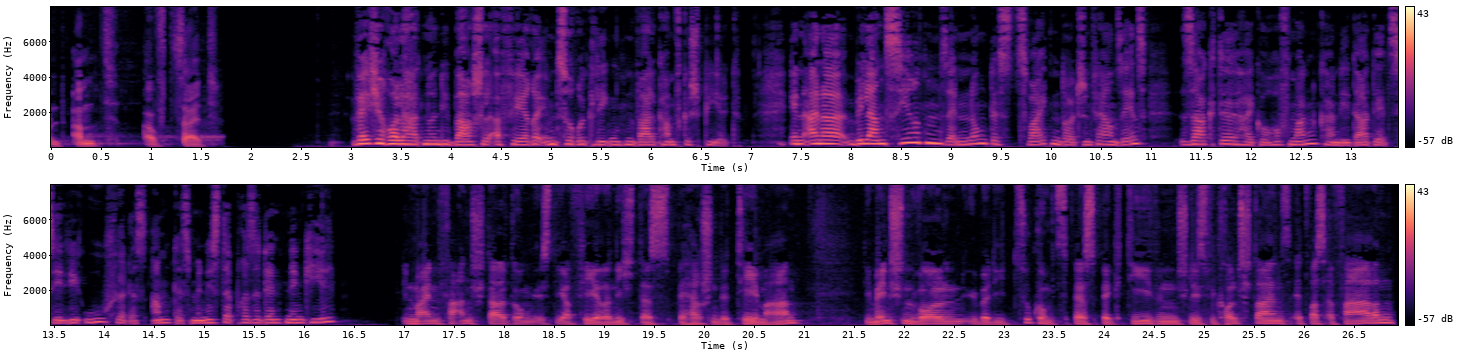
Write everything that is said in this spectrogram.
und Amt auf Zeit. Welche Rolle hat nun die Barschel-Affäre im zurückliegenden Wahlkampf gespielt? In einer bilanzierenden Sendung des zweiten deutschen Fernsehens sagte Heiko Hoffmann, Kandidat der CDU für das Amt des Ministerpräsidenten in Kiel, in meinen Veranstaltungen ist die Affäre nicht das beherrschende Thema. Die Menschen wollen über die Zukunftsperspektiven Schleswig-Holsteins etwas erfahren,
